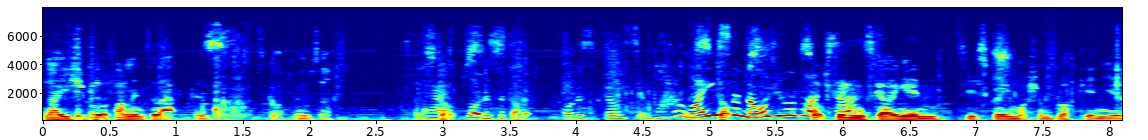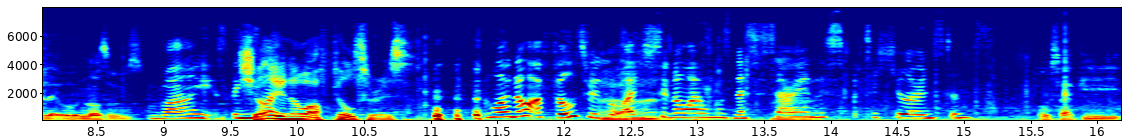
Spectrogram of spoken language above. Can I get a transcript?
No, you should put the funnel into that because it's got a filter. So it Right, stops, what does the stuff- what does the filter? Wow, why are you so stops- knowledgeable about stops things going in to your screen wash and blocking your little nozzles. Right, it's things Surely like you know what a filter is. well, I know what a filter is, but I just uh. didn't know why one was necessary in this particular instance. Also, if you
